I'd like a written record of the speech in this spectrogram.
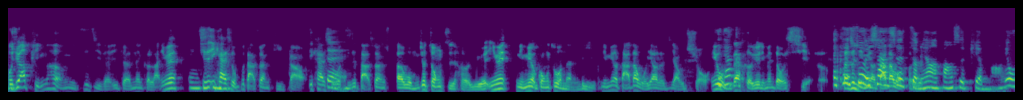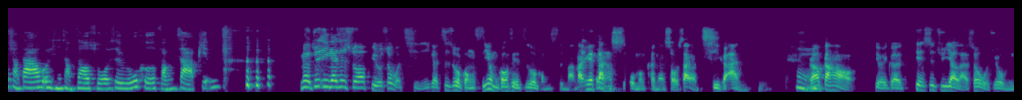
我就要平衡你自己的一个那个啦，因为其实一开始我不打算提告，一开始我只是打算呃，我们就终止合约，因为你没有工作能力，你没有达到我要的要求，因为我们在合约里面都有写了。哎，可以说一下是怎么样的方式骗吗？因为我想大家会很想知道说是如何防诈骗。没有，就应该是说，比如说我请一个制作公司，因为我们公司是制作公司嘛，那因为当时我们可能手上有七个案子，然后刚好。有一个电视剧要来的时候，我觉得我们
